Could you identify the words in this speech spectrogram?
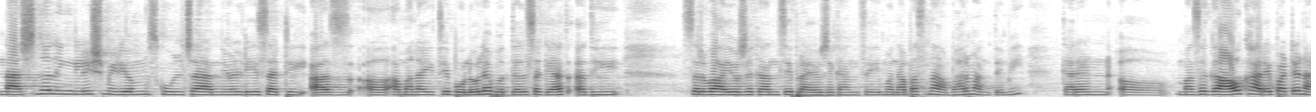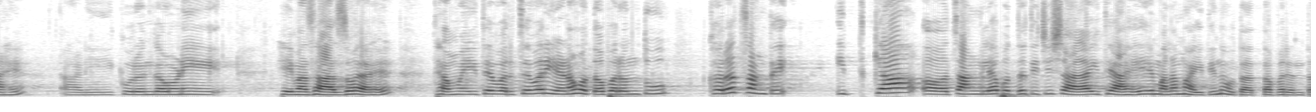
नॅशनल इंग्लिश मीडियम स्कूलच्या ॲन्युअल डेसाठी आज आम्हाला इथे बोलवल्याबद्दल सगळ्यात आधी सर्व आयोजकांचे प्रायोजकांचे मनापासून आभार मानते मी. कारण माझं गाव खारेपाटण आहे आणि कुरंगवणे हे माझा आजोय आहे. त्यामुळे इथे वरचेवर येणं होतं परंतु खरंच सांगते इतक्या चांगल्या पद्धतीची शाळा इथे आहे हे मला माहिती नव्हतं आत्तापर्यंत.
